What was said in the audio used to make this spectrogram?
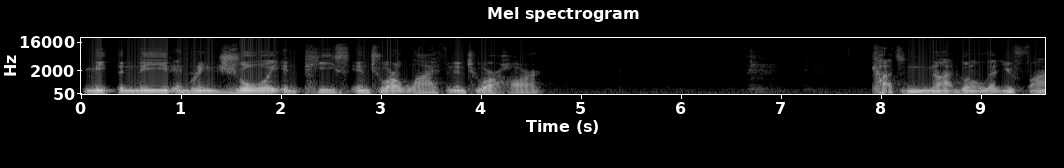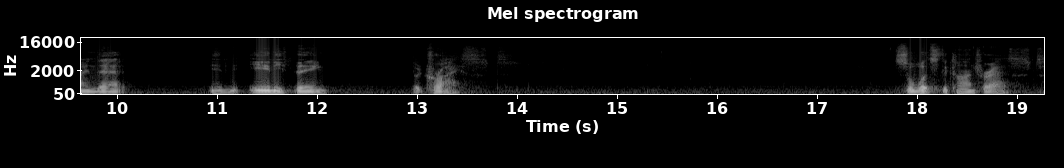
meet the need and bring joy and peace into our life and into our heart. God's not going to let you find that in anything but Christ. So, what's the contrast?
